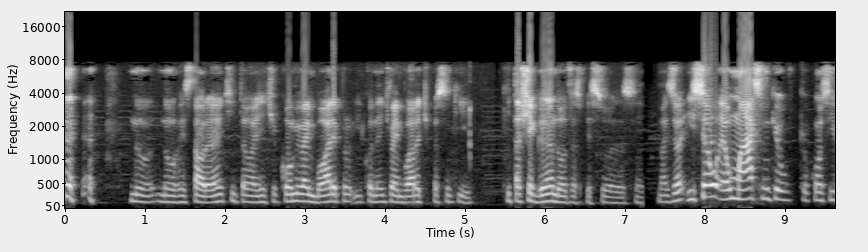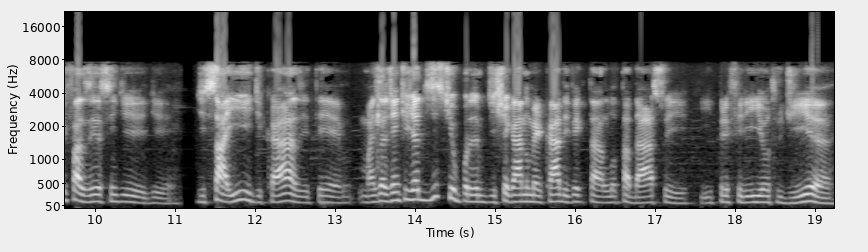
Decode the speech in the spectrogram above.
no, no restaurante. Então a gente come e vai embora, e, e, quando a gente vai embora, tipo assim, que, que tá chegando outras pessoas, assim. Mas eu, isso é o, é o máximo que eu, que eu consegui fazer, assim, de, de de sair de casa e ter. Mas a gente já desistiu, por exemplo, de chegar no mercado e ver que tá lotadaço e, e preferir ir outro dia.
